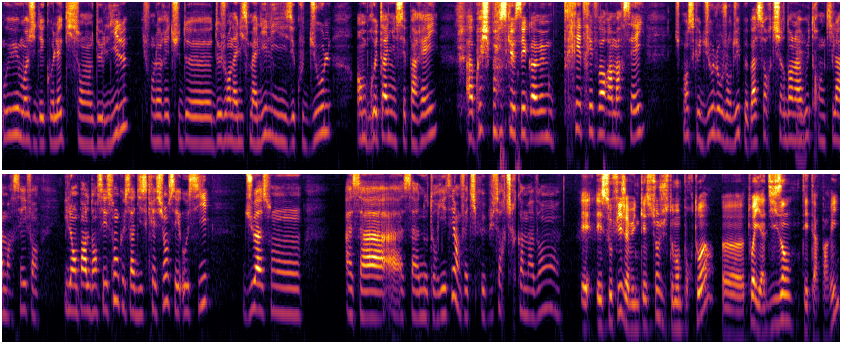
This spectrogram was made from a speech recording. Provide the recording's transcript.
oui, oui, moi j'ai des collègues qui sont de Lille, ils font leur étude de, de journalisme à Lille, ils écoutent Joule. En Bretagne, c'est pareil. Après, je pense que c'est quand même très très fort à Marseille. Je pense que Jules aujourd'hui peut pas sortir dans la Mm. rue tranquille à Marseille. Enfin, il en parle dans ses sons que sa discrétion c'est aussi dû à son à sa, à sa notoriété en fait. Il peut plus sortir comme avant. Et, et Sophie, j'avais une question justement pour toi. Euh, toi, il y a 10 ans, tu étais à Paris.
